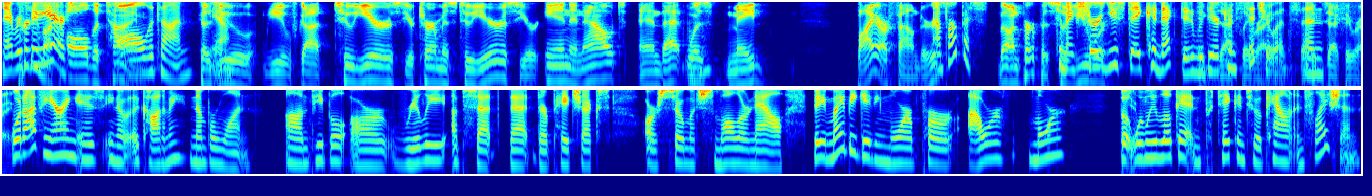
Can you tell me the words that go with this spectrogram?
Every pretty two much years. all the time, All the time, because yeah. you you've got two years. Your term is two years. You're in and out, and that was made by our founders Mm-hmm. On purpose. On purpose to make sure were- you stay connected with your Exactly right. constituents. And Exactly right. What I'm hearing is, you know, economy number one. Um, people are really upset that their paychecks are so much smaller now. They might be getting more per hour more, but when we look at and take into account inflation,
